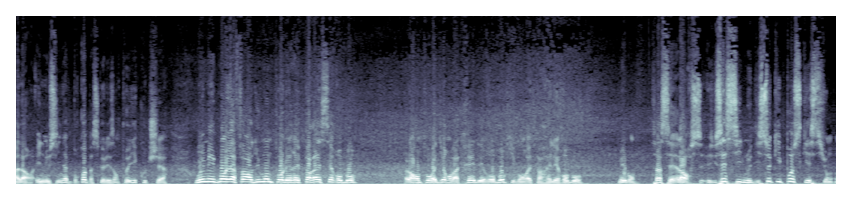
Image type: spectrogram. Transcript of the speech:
Alors, il nous signale pourquoi Parce que les employés coûtent cher. Oui, mais bon, il va falloir du monde pour les réparer, ces robots. Alors, on pourrait dire on va créer des robots qui vont réparer les robots. Mais bon, ça c'est. Alors, Cécile nous dit ce qui pose question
